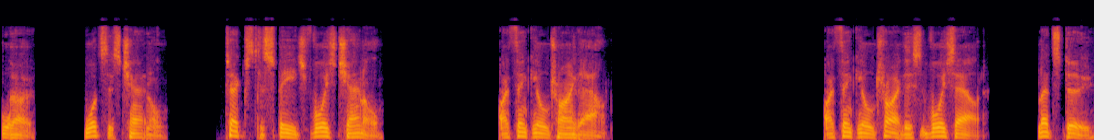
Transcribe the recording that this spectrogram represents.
Whoa. What's this channel? Text-to-speech voice channel. I think he'll try it out. I think he'll try this voice out. Let's do,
